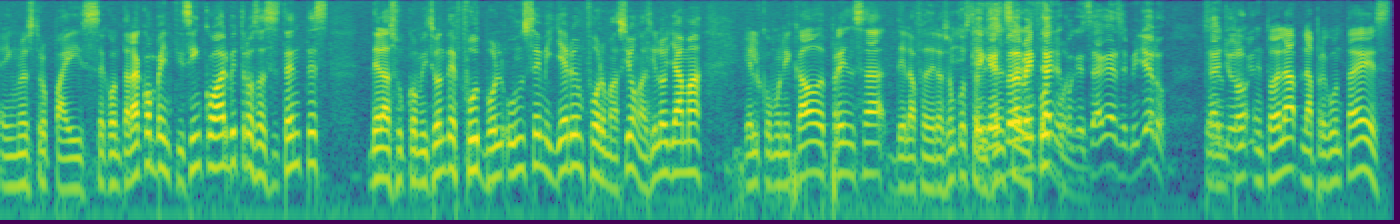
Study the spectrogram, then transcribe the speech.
en nuestro país. Se contará con 25 árbitros asistentes de la subcomisión de fútbol, un semillero en formación, así lo llama el comunicado de prensa de la Federación Tiene que Costarricense esperar de 20 años Fútbol. para que se haga el semillero. O sea, Pero yo ento- lo que- entonces la, la pregunta es,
